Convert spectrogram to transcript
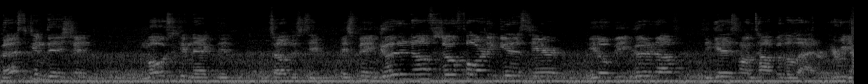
best condition, most connected, toughest team. It's been good enough so far to get us here. It'll be good enough to get us on top of the ladder. Here we go.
